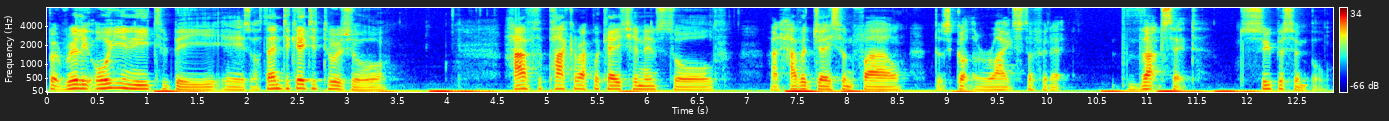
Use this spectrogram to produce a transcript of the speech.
but really all you need to be is authenticated to Azure, have the Packer application installed, and have a JSON file that's got the right stuff in it. That's it. Super simple.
